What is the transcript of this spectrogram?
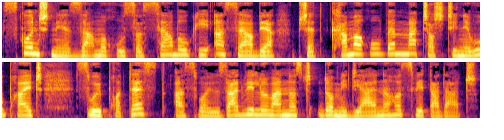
Skończnie zamochu so Serbowki a Serbia przed kamerą we maczarszczynie wuprajć swój protest a swoją zadwielowaność do medialnego świata dać.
